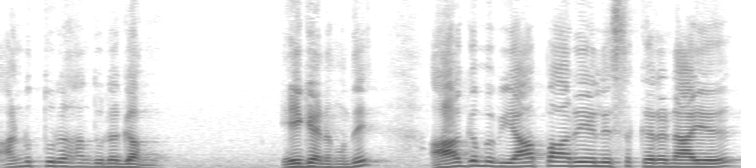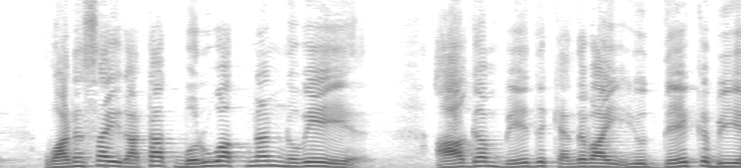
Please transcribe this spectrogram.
අනුතුර හඳුනගමු. ඒ ගැන හොඳේ ආගම ව්‍යාපාරය ලෙස කරන අය වනසයි රටක් බොරුවක් නම් නොවේය. ආගම් ભેද කැඳවයි යුද්ධයක බිය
